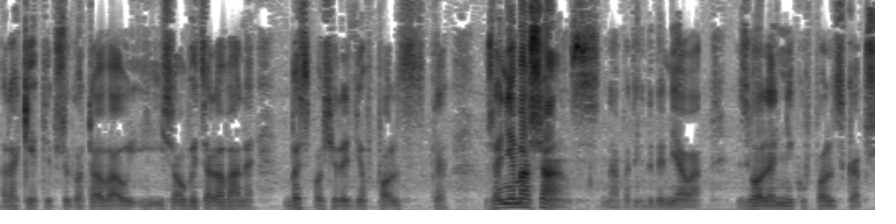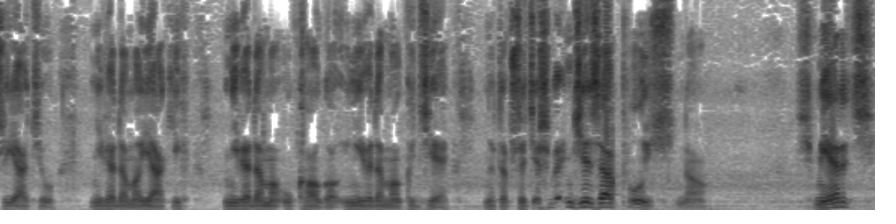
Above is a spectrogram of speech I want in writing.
rakiety przygotował i, i są wycelowane bezpośrednio w Polskę, że nie ma szans, nawet gdyby miała zwolenników Polska, przyjaciół, nie wiadomo jakich, nie wiadomo u kogo i nie wiadomo gdzie, no to przecież będzie za późno. Śmierć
